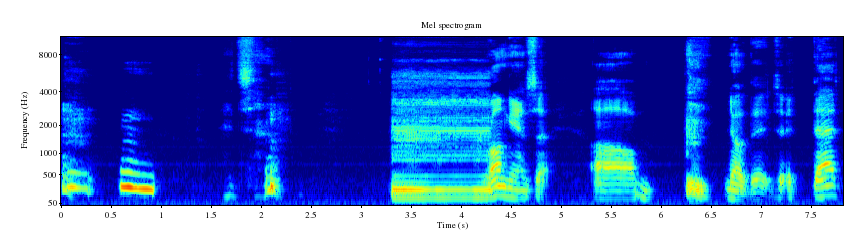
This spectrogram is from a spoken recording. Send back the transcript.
It's wrong answer. Um, no, that that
